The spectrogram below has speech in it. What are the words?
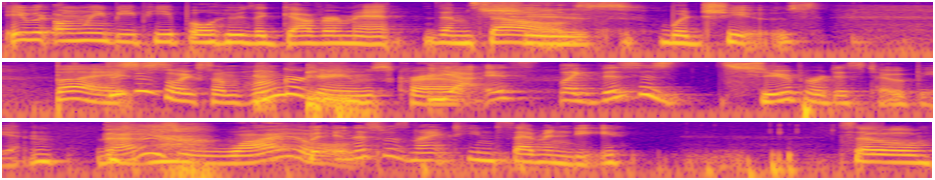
It would only be people who the government themselves Choose. would choose. But This is like some Hunger Games crap. yeah, it's like this is super dystopian. That is wild. But and this was 1970. So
